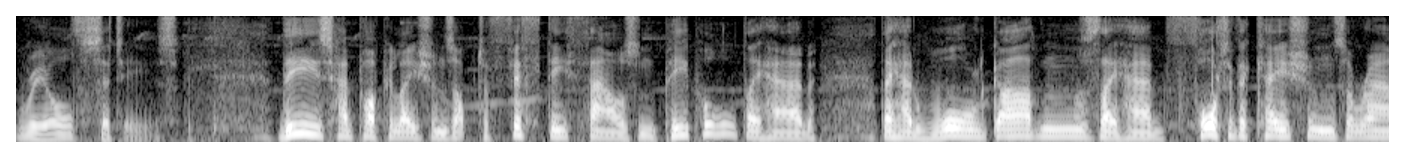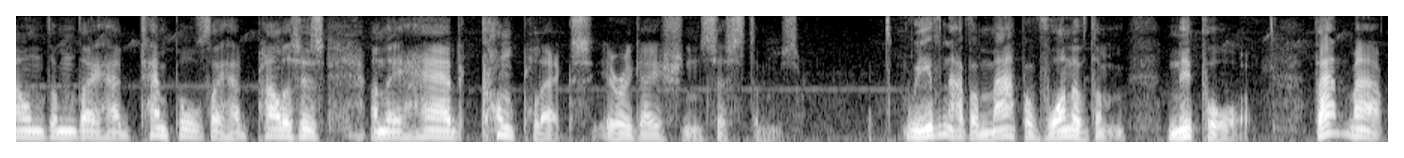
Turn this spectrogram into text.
real cities. These had populations up to 50,000 people. They had they had walled gardens, they had fortifications around them, they had temples, they had palaces, and they had complex irrigation systems. We even have a map of one of them, Nippur. That map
